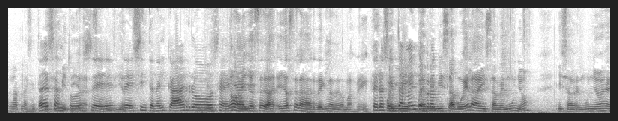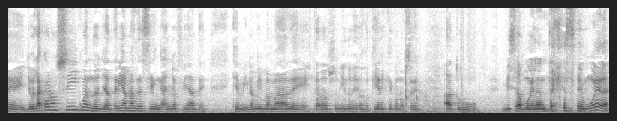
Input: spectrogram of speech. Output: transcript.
En la placita de Santos, este, sin tener carro. O sea, no, ella, se ella se las arregla de lo más bien. Pero pues ciertamente. Mi, pues pero... mi bisabuela Isabel Muñoz. Isabel Muñoz, eh, yo la conocí cuando ya tenía más de 100 años, fíjate, que vino mi mamá de Estados Unidos y dijo, tienes que conocer a tu bisabuela antes que se muera,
